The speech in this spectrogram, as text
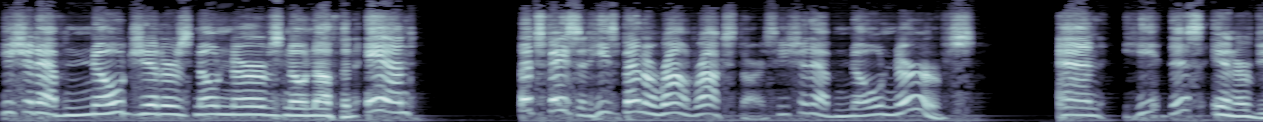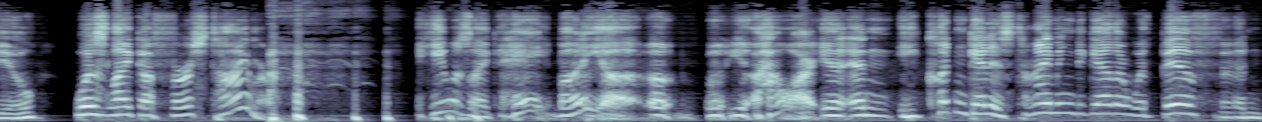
he should have no jitters, no nerves, no nothing. And let's face it, he's been around rock stars. He should have no nerves. And he this interview was like a first timer. he was like, "Hey, buddy, uh, uh, uh, how are you?" And he couldn't get his timing together with Biff, and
